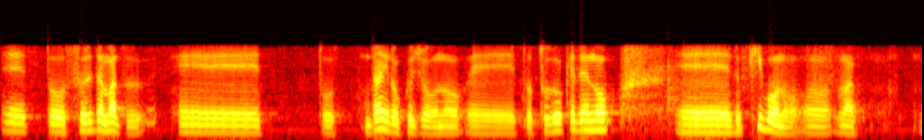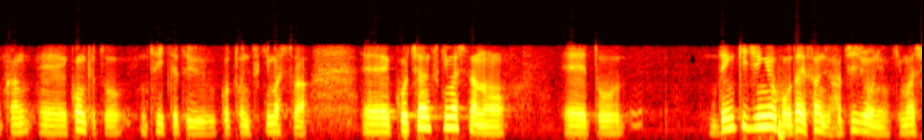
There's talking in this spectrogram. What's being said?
えっと、それではまず、えー、っと、第6条の、えー、っと届け出の、えー、規模の、まあえー、根拠とについてということにつきましては、えー、こちらにつきましてあの、えーと、電気事業法第38条におきまし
